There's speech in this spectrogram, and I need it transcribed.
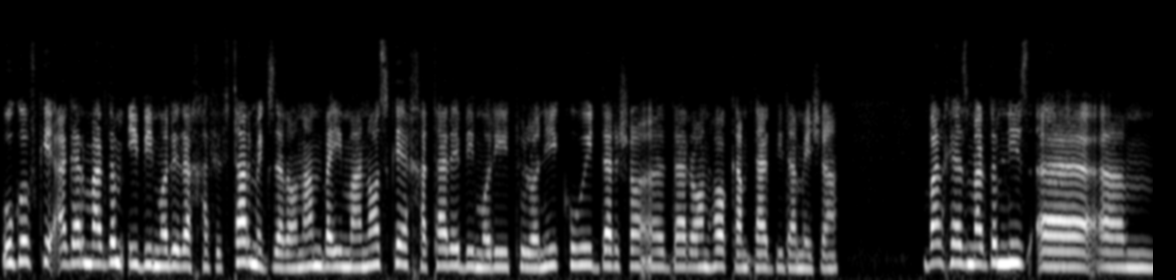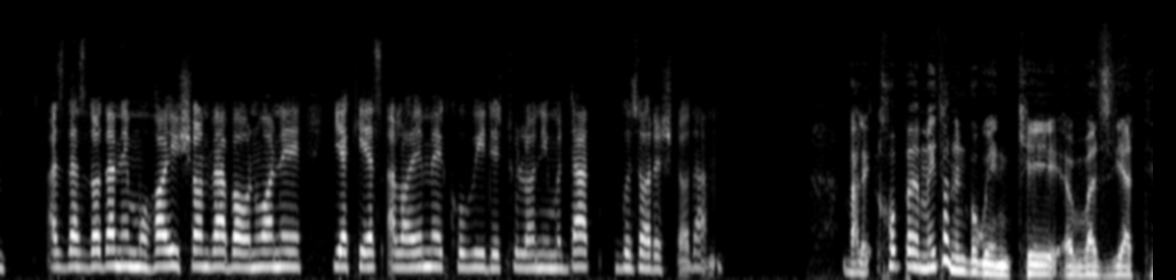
او گفت که اگر مردم این بیماری را خفیفتر میگذرانند به این معناست که خطر بیماری طولانی کووید در, در آنها کمتر دیده میشه. برخی از مردم نیز از دست دادن موهایشان را به عنوان یکی از علائم کووید طولانی مدت گزارش دادن. بله خب می‌تونین بگوین که وضعیت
